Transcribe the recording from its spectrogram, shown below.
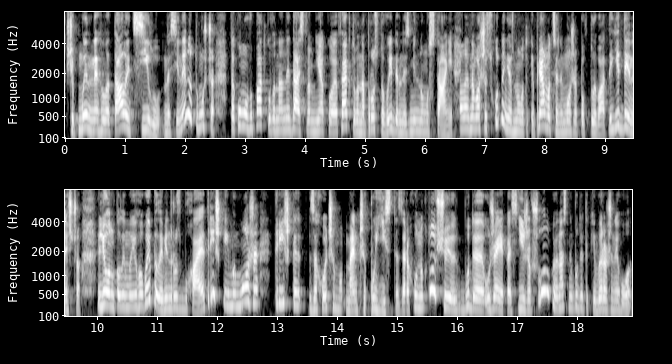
щоб ми не глотали цілу насінину, тому що в такому випадку вона не дасть вам ніякого ефекту, вона просто вийде в незмінному стані. Але на ваше схуднення знову таки прямо це не може повпливати. Єдине, що льон, коли ми його випили, він розбухає трішки, і ми може трішки захочемо менше поїсти за рахунок того, що буде вже якась їжа в шлунку, і у нас не буде такий виражений голод.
